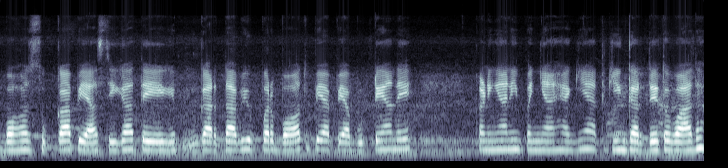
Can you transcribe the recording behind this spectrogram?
ਬਹੁਤ ਸੁੱਕਾ ਪਿਆ ਸੀਗਾ ਤੇ ਗਰਦਾ ਵੀ ਉੱਪਰ ਬਹੁਤ ਪਿਆ ਪਿਆ ਬੂਟਿਆਂ ਦੇ। ਕਣੀਆਂ ਨਹੀਂ ਪਈਆਂ ਹੈਗੀਆਂ, ਐਤਕੀ ਗਰਦੇ ਤੋਂ ਬਾਅਦ।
